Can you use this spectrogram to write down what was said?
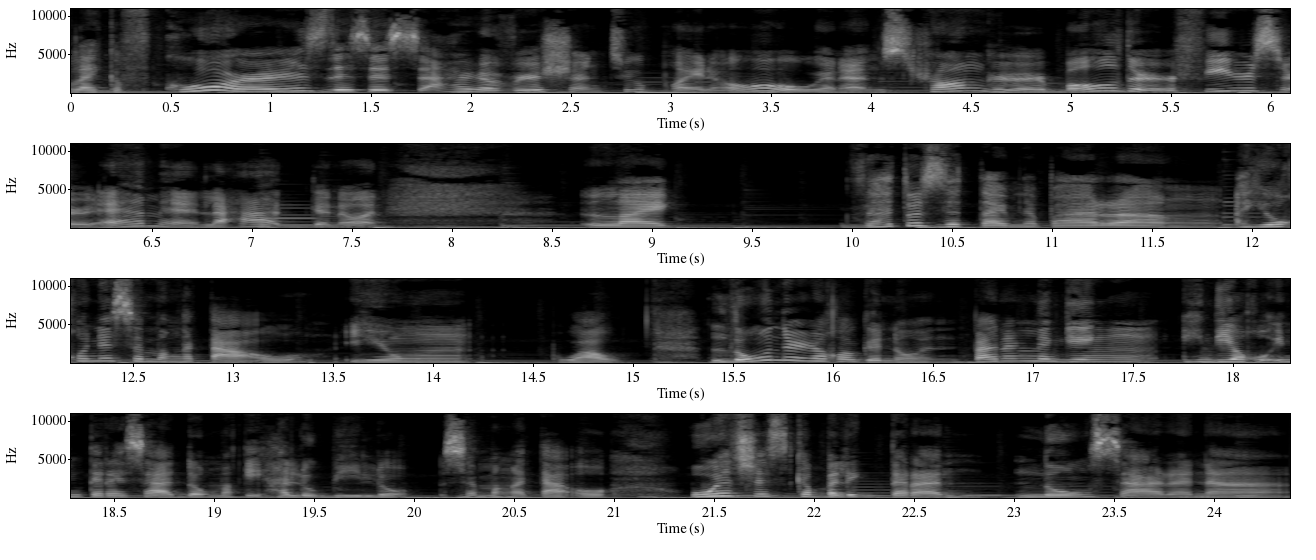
Like, of course, this is Sarah version 2.0. Ganun. Stronger, bolder, fiercer, eme, lahat. Ganon. Like, that was the time na parang ayoko na sa mga tao. Yung, wow, loner ako ganun. Parang naging, hindi ako interesadong makihalubilo sa mga tao. Which is kabaligtaran nung Sara na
